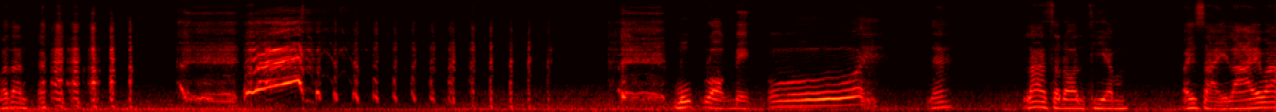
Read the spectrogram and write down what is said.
ว่าท่านมุกหลอกเด็ก โอ้ย นะลาสะดอนเทียมไปใส่ร้ายว่า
